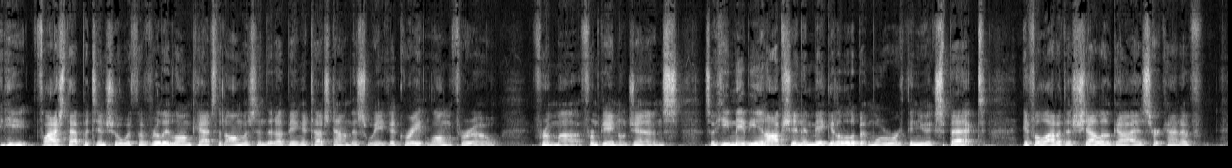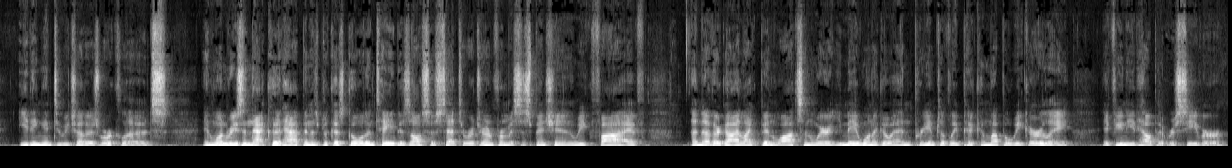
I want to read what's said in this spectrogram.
and he flashed that potential with a really long catch that almost ended up being a touchdown this week. A great long throw from uh, from Daniel Jones. So he may be an option and may get a little bit more work than you expect if a lot of the shallow guys are kind of eating into each other's workloads. And one reason that could happen is because Golden Tate is also set to return from his suspension in week five. Another guy like Ben Watson, where you may want to go ahead and preemptively pick him up a week early if you need help at receiver.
